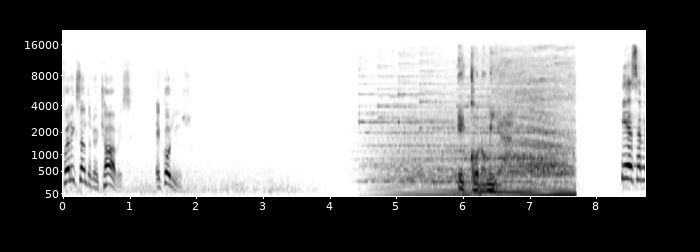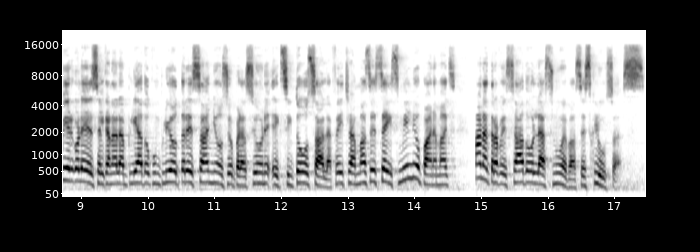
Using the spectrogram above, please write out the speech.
Félix Antonio Chávez, Econius. Economía. Y ese miércoles el canal ampliado cumplió tres años de operación exitosa. A la fecha, más de 6.000 Neopanamax han atravesado las nuevas esclusas.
